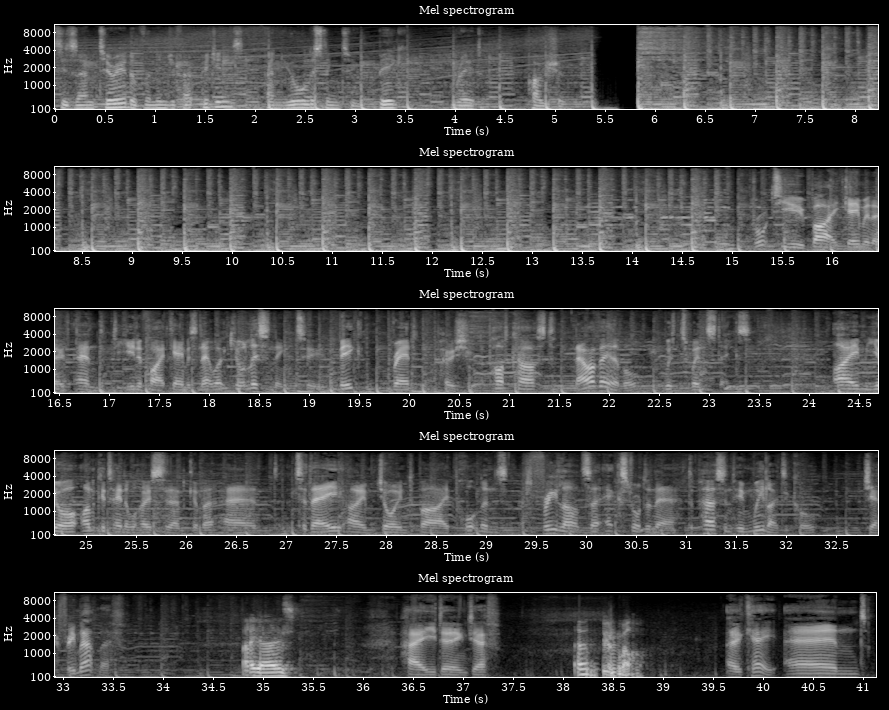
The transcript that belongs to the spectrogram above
This is Antiriad of the Ninja Fat Pigeons, and you're listening to Big Red Potion. Brought to you by GamerNode and the Unified Gamers Network, you're listening to Big Red Potion, the podcast now available with twin sticks. I'm your uncontainable host, Sinan Kubba, and today I'm joined by Portland's freelancer extraordinaire, the person whom we like to call Jeffrey Matulef. Hi guys. How are you doing, Jeff? I'm doing well. Okay, and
